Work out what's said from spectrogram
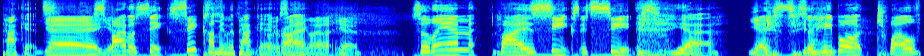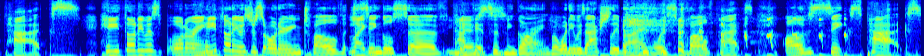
packets. Yeah, It's yeah. Five or six, six come in I the think, packet, or right? Something like that, yeah. so Liam It's buys, six. It's six. yeah. Yes. So he bought 12 packs. he thought he was ordering. He thought he was just ordering 12 Like- single serve packets Yes. of me but what he was actually buying was 12 packs of six packs.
